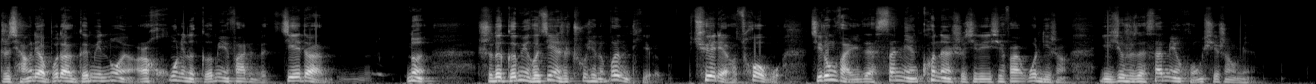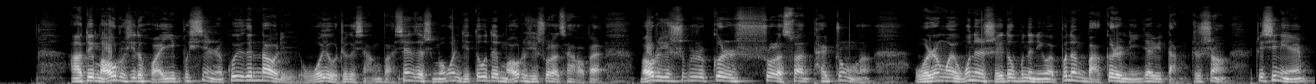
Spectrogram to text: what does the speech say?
只强调不断革命论，而忽略了革命发展的阶段论，使得革命和建设出现了问题、缺点和错误，集中反映在三年困难时期的一些发问题上，也就是在三面红旗上面。啊，对毛主席的怀疑、不信任，归根到底，我有这个想法。现在什么问题都得毛主席说了才好办。毛主席是不是个人说了算太重了？我认为无论谁都不能例外，不能把个人凌驾于党之上。这些年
